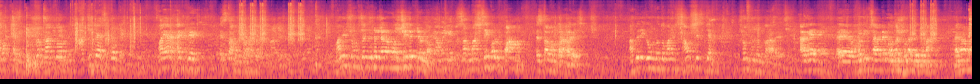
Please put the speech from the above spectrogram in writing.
এবং একশো খাদ্যর আশিটা স্পটে ফায়ার হাইড্রেট স্থাপন করা হয়েছে পানির সমস্যা নিরসনে মসজিদের জন্য সাবমার্সিবল পাম্প স্থাপন করা হয়েছে। আধুনিক উন্নত মানের সাউন্ড সিস্টেম সংযোজন করা হয়েছে। আগে খতিব সাহেবের কথা শোনা যেত না। এখন আমরা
